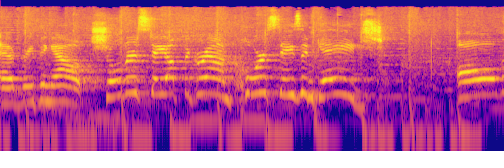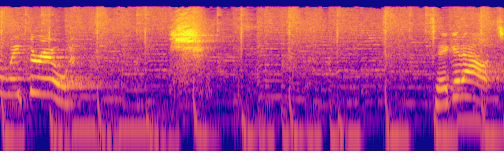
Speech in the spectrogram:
everything out. Shoulders stay up the ground, core stays engaged all the way through. Take it out.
